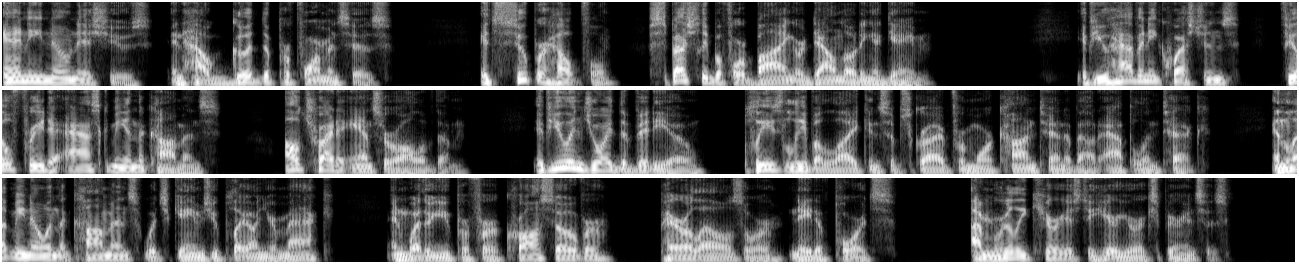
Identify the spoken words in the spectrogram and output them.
any known issues, and how good the performance is. It's super helpful, especially before buying or downloading a game. If you have any questions, Feel free to ask me in the comments. I'll try to answer all of them. If you enjoyed the video, please leave a like and subscribe for more content about Apple and tech. And let me know in the comments which games you play on your Mac and whether you prefer crossover, parallels, or native ports. I'm really curious to hear your experiences.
